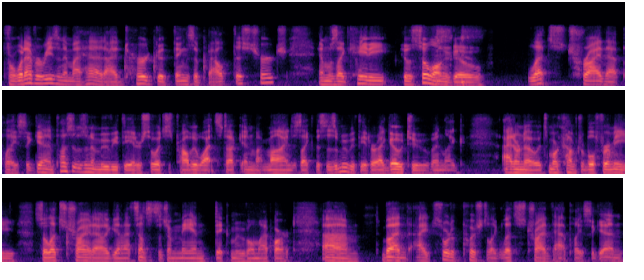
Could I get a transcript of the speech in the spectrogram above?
for whatever reason in my head, I had heard good things about this church, and was like, Katie, it was so long ago. Let's try that place again. Plus, it was in a movie theater, so which is probably why it stuck in my mind. Is like this is a movie theater I go to, and like I don't know, it's more comfortable for me. So let's try it out again. That sounds like such a man dick move on my part. Um, but I sort of pushed like, let's try that place again.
